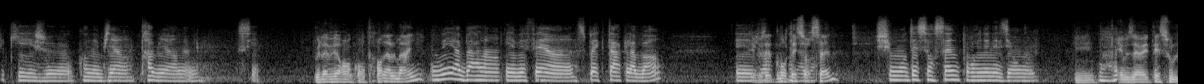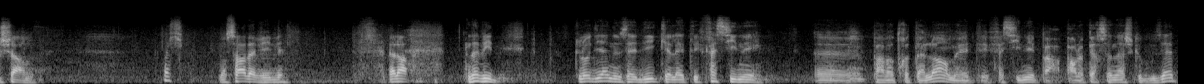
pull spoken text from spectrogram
et qui je connais bien, très bien même aussi. Vous l'avez rencontré en Allemagne? Oui, à Berlin. Il avait fait un spectacle là-bas. Et, vous êtes monté sur scène? Je suis montée sur scène pour une élésion. Et, et vous avez été sous le charme? Oui. Bonsoir David. Alors, David, Claudia nous a dit qu'elle a été fascinée euh, par votre talent, mais elle était fascinée par, par le personnage que vous êtes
